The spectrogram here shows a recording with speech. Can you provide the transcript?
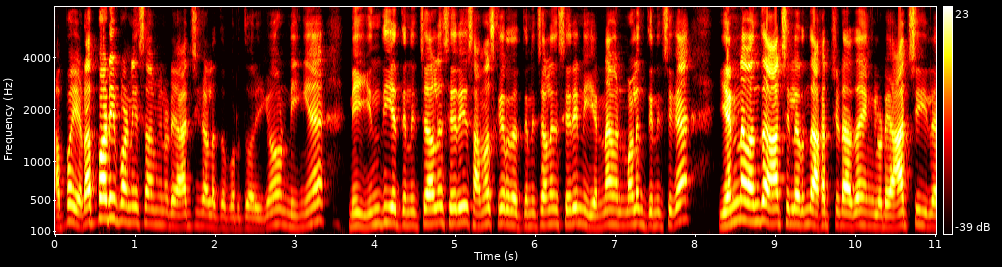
அப்போ எடப்பாடி பழனிசாமியினுடைய ஆட்சி காலத்தை பொறுத்த வரைக்கும் நீங்கள் நீ இந்தியை திணிச்சாலும் சரி சமஸ்கிருதத்தை திணிச்சாலும் சரி நீ என்ன வேணுமாலும் திணிச்சுக்க. என்னை வந்து ஆட்சியிலேருந்து அகற்றிடாத எங்களுடைய ஆட்சியில்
